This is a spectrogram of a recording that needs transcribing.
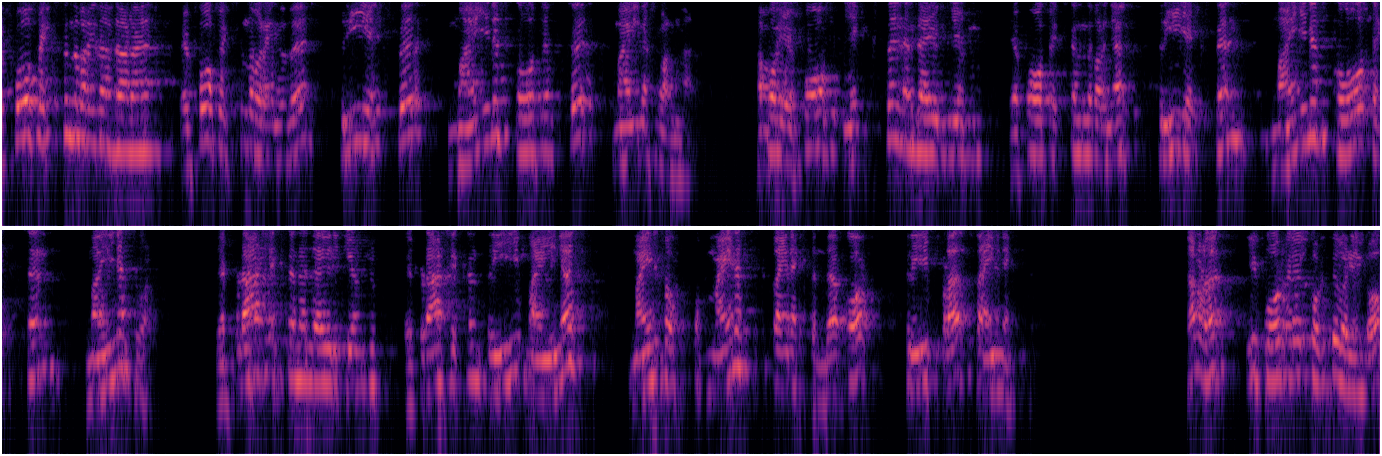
എഫ് ഓഫ് എക്സ് എന്ന് പറയുന്നത് എന്താണ്? എഫ് ഓഫ് എക്സ് എന്ന് പറയുന്നത് three x minus cos x minus one ആണ്. അപ്പോ എഫ് ഓഫ് എക്സ് എൻ എന്തായിരിക്കും? എഫ് ഓഫ് എക്സ് എന്ന് പറഞ്ഞാൽ three x n minus cos x n minus one f dash x n എന്തായിരിക്കും? F dash x n three minus minus minus sine x n three plus sine x നമ്മൾ ഈ ഫോർമുലയിൽ കൊടുത്തു കഴിയുമ്പോൾ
